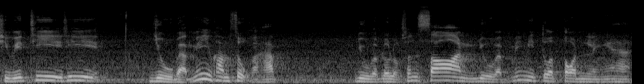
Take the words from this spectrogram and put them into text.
ชีวิตที่ที่อยู่แบบไม่มีความสุขอะครับ อยู่แบบหลบๆซ่อนๆอยู่แบบไม่มีตัวตนอะไรเงี้ยฮะ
